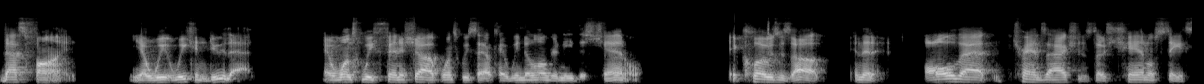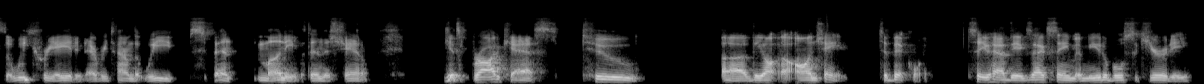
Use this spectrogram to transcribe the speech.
that's fine you know, we, we can do that. And once we finish up, once we say, okay, we no longer need this channel, it closes up. And then all that transactions, those channel states that we created every time that we spent money within this channel gets broadcast to uh, the on chain to Bitcoin. So you have the exact same immutable security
